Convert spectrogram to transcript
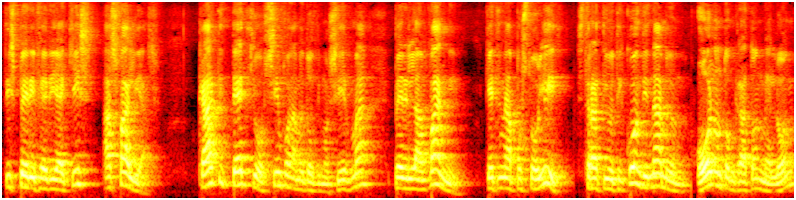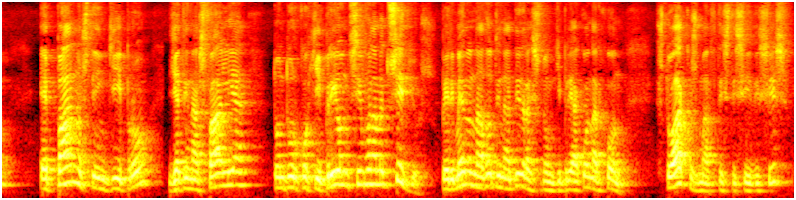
της περιφερειακής ασφάλειας. Κάτι τέτοιο, σύμφωνα με το δημοσίευμα, περιλαμβάνει και την αποστολή στρατιωτικών δυνάμεων όλων των κρατών μελών επάνω στην Κύπρο για την ασφάλεια των τουρκοκυπρίων σύμφωνα με τους ίδιους. Περιμένω να δω την αντίδραση των κυπριακών αρχών στο άκουσμα αυτής της είδησης,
